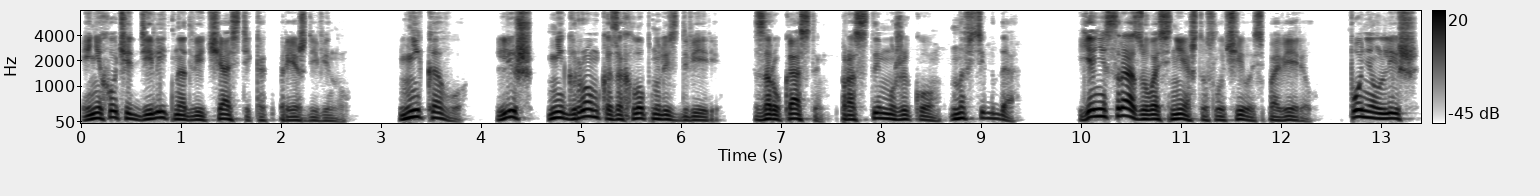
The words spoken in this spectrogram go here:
и не хочет делить на две части, как прежде, вину. Никого. Лишь негромко захлопнулись двери. За рукастым, простым мужиком. Навсегда. Я не сразу во сне, что случилось, поверил понял лишь,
